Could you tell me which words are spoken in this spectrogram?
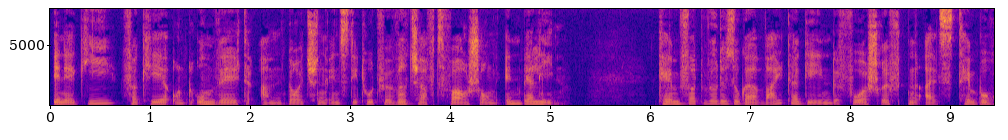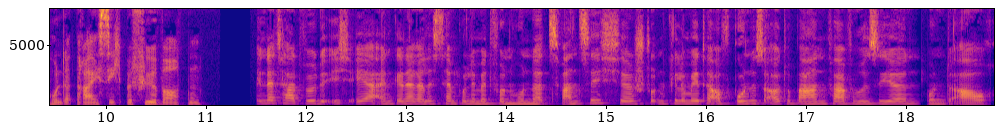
Energie, Verkehr und Umwelt am Deutschen Institut für Wirtschaftsforschung in Berlin. Kempfert würde sogar weitergehende Vorschriften als Tempo 130 befürworten. In der Tat würde ich eher ein generelles Tempolimit von 120 äh, Stundenkilometer auf Bundesautobahnen favorisieren und auch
